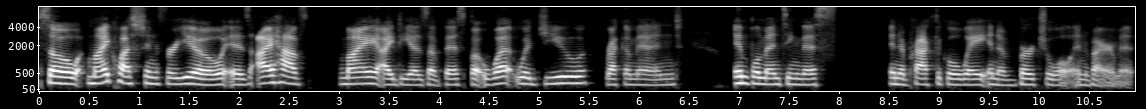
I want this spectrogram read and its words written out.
So, my question for you is I have my ideas of this, but what would you recommend implementing this in a practical way in a virtual environment?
